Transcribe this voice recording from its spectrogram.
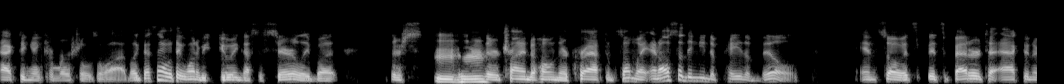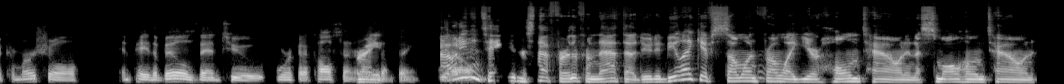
acting in commercials a lot. Like that's not what they want to be doing necessarily, but they're Mm-hmm. they're trying to hone their craft in some way, and also they need to pay the bills. And so it's it's better to act in a commercial and pay the bills than to work at a call center Right. or something. You I would know? even take it a step further from that, though, dude. It'd be like if someone hmm. from like your hometown in a small hometown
